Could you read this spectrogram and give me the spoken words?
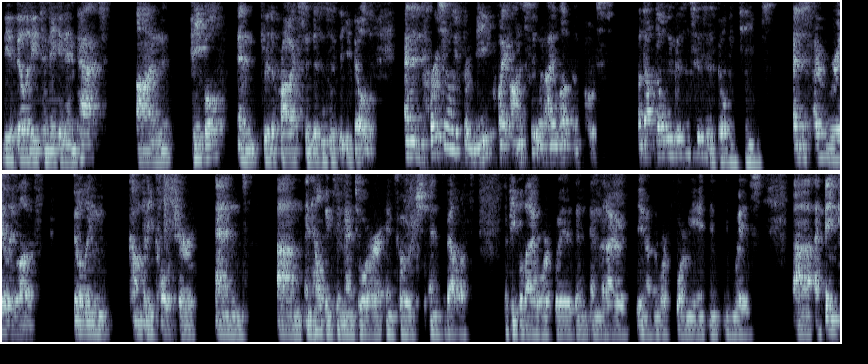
the ability to make an impact on people and through the products and businesses that you build. And then personally, for me, quite honestly, what I love the most about building businesses is building teams. I just, I really love building company culture and um, and helping to mentor and coach and develop the people that I work with and, and that I you know, work for me in, in ways. Uh, I think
